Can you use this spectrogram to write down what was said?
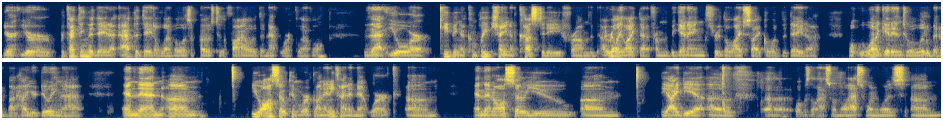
you're you're protecting the data at the data level as opposed to the file or the network level that you're keeping a complete chain of custody from the, I really like that from the beginning through the life cycle of the data. What we want to get into a little bit about how you're doing that. And then um, you also can work on any kind of network. Um, and then also you, um, the idea of, uh, what was the last one? The last one was um,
